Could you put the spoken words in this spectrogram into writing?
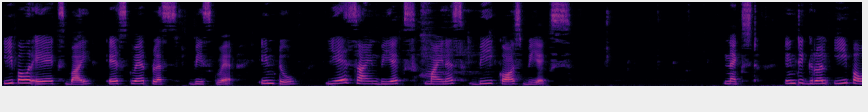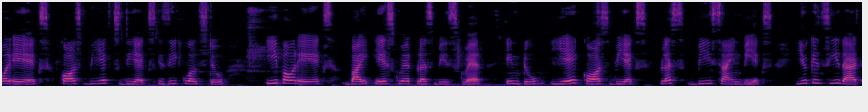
e power ax by a square plus b square into a sine bx minus b cos bx. Next integral e power ax cos bx dx is equals to e power ax by a square plus b square into a cos bx plus b sin bx. You can see that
